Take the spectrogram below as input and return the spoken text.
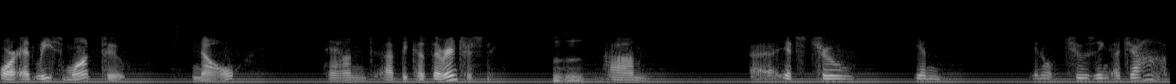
or at least want to know, and uh, because they're interesting. Mm-hmm. Um, uh, it's true in, you know, choosing a job.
